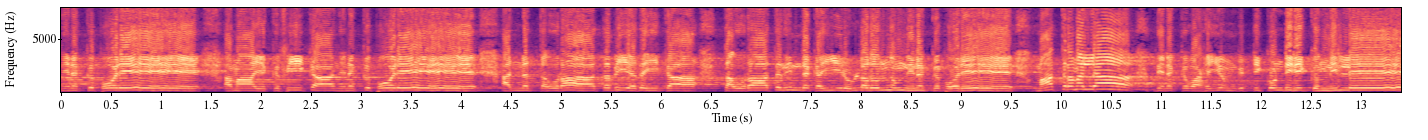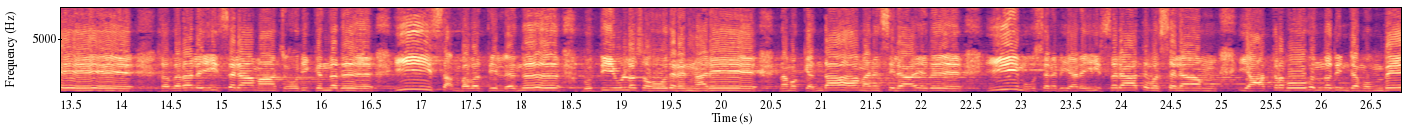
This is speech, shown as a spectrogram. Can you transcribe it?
നിനക്ക് പോരേ. കഫീക്ക നിനക്ക് പോരേ. അന്ന തൗറാത്ത തൗറാത്ത് നിന്റെ കയ്യിലുള്ളതൊന്നും നിനക്ക് പോരേ. മാത്രമല്ല നിനക്ക് വഹയും കിട്ടിക്കൊണ്ടിരിക്കുന്നില്ലേ? അലൈഹിസ്സലാം ആ ചോദിക്കുന്നത് ഈ സംഭവത്തിൽ നിന്ന് ബുദ്ധിയുള്ള സഹോദരന്മാരെ നമുക്ക് എന്താ മനസ്സിലായത്? ഈ മൂസനബി അലൈഹി സ്വലാത്ത് വസ്സലാം യാത്ര പോകുന്നതിന്റെ മുമ്പേ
